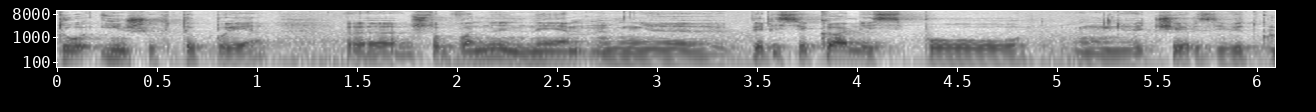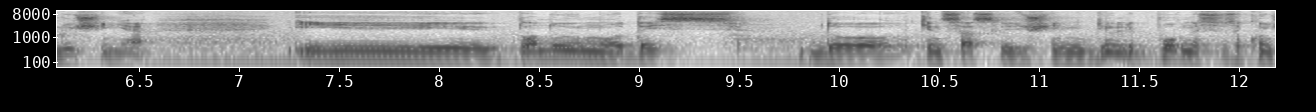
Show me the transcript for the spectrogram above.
до інших ТП, е, щоб вони не е, пересікались по черзі відключення. І плануємо десь до кінця слідчої неділі повністю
